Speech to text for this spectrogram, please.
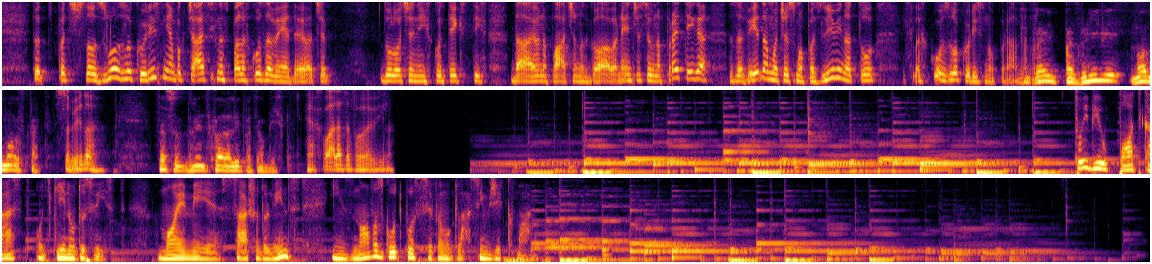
pač so zelo, zelo koristni, ampak včasih nas pa lahko zavedajo, če določenih kontekstih dajo napačen odgovor. Ne. In če se vnaprej tega zavedamo, če smo pazljivi na to, jih lahko zelo koristno uporabljamo. Se pravi, pazljivi moramo ostati. Seveda. Sašo, hvala lepa za obisk. Ja, hvala za povabilo. To je bil podcast Od genov do zvest. Moje ime je Saša Dolence in z novo zgodbo se vam oglasim že k malu.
